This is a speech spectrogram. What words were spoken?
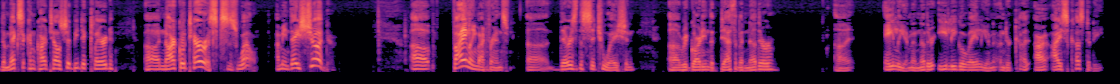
the Mexican cartel should be declared uh, narco terrorists as well. I mean, they should. Uh, finally, my friends, uh, there is the situation uh, regarding the death of another uh, alien, another illegal alien under cu- ICE custody.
